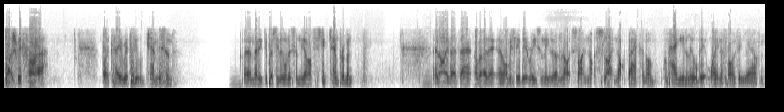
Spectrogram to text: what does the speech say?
Touch with Fire by Kay Redfield Jamison. Uh, manic depressive illness and the artistic temperament. And I've had that. I've had that obviously a bit recently because I had a like, slight, knock, slight knockback, and I'm I'm hanging a little bit, waiting to find things out. And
